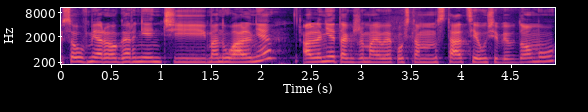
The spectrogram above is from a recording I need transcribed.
są w miarę ogarnięci manualnie, ale nie tak, że mają jakąś tam stację u siebie w domu,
